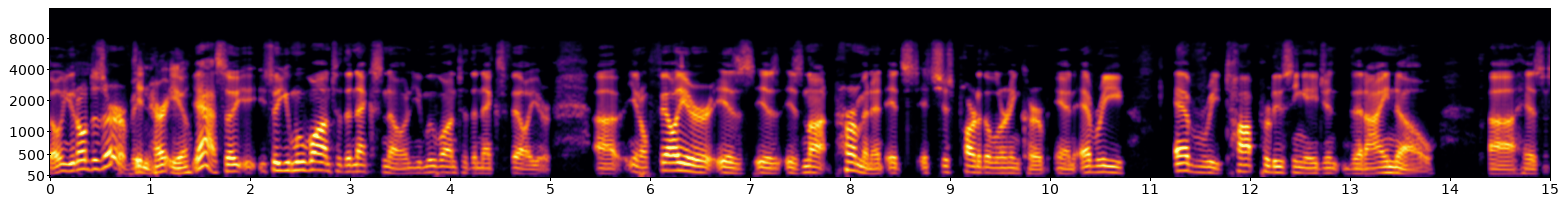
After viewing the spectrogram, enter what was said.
So you don't deserve it. Didn't hurt you. Yeah, so you, so you move on to the next no, and you move on to the next failure. Uh, you know, failure is is is not permanent. It's it's just part of the learning curve. And every every top producing agent that I know uh, has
